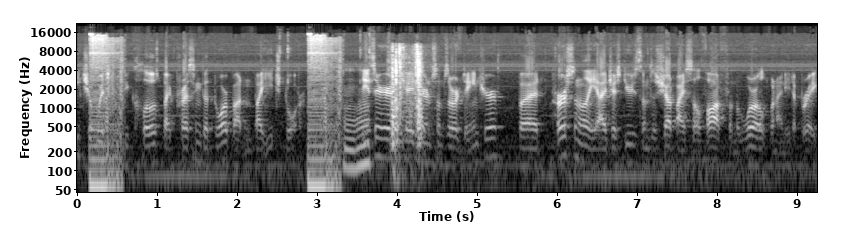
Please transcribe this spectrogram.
each of which can be closed by pressing the door button by each door. угу. These are here in case you're in some sort of danger, but personally I just use them to shut myself off from the world when I need a break.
